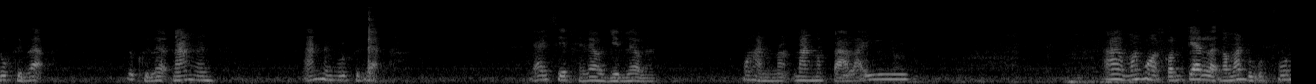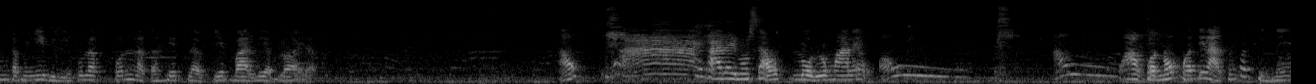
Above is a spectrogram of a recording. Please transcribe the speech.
ลุกขึ้นละลุกขึ้นแล้วนั่งเงินนั่งหนึ่งลุกขึ้นละย้ายเสร็จให้แล้วเย็นแล้วนะมาหันมานั่งน้ำตาไหลอ่ามาหอดก่อนแก่นแล้วก็มาดูดฝุ่นก็ไม่ยี่ดีผู้ละคนแล้วก็เฮ็ดแล้วเก็บบ้านเรียบร้อยแล้วเอาว้ายพาไดโนเสาร์หล่นลงมาแล้ว เอาเอาเอาขวดนกเหมือนที่หลักคือว่าถิ่นแน่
